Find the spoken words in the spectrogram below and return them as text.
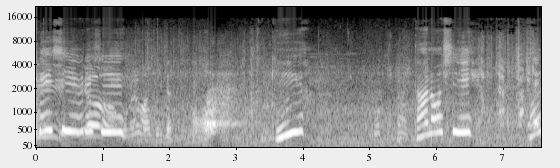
嬉しい嬉しい。ごめん走りちゃったき楽しい。楽しい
